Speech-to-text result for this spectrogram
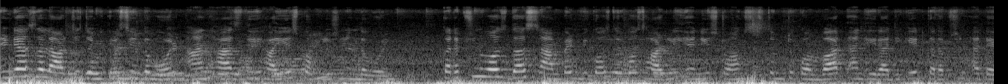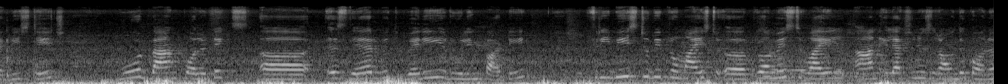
India is the largest democracy in the world and has the highest population in the world. Corruption was thus rampant because there was hardly any strong system to combat and eradicate corruption at every stage. Vote bank politics uh, is there with very ruling party. Freebies to be promised, uh, promised while an election is around the corner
